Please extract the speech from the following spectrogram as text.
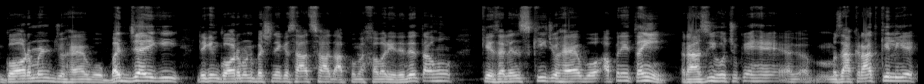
गवर्नमेंट जो है वो बच जाएगी। लेकिन गवर्नमेंट बचने के साथ साथ आपको मैं खबर ये दे देता हूँ कि जेलेंसकी जो है वो अपने तई राज़ी हो चुके हैं मज़ाक के लिए।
